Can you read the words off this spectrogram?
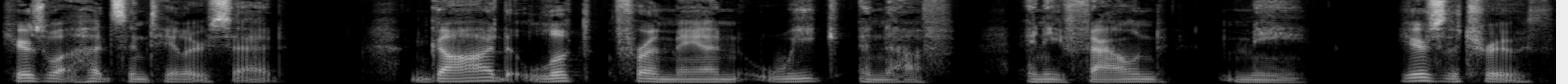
Here's what Hudson Taylor said God looked for a man weak enough, and he found me. Here's the truth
